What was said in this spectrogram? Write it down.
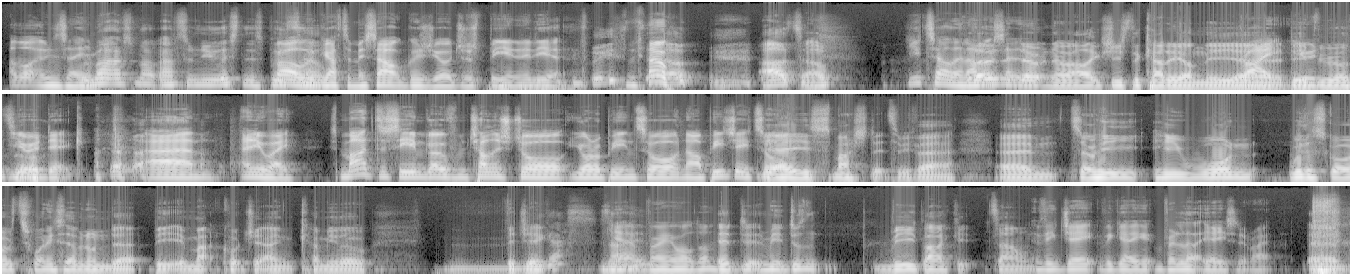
I'm not even saying. We might have some, have some new listeners. Please Well, tell. you have to miss out because you're just being an idiot. Please No. tell. I'll tell. You tell them. For those that don't know, Alex used to caddy on the uh, right, DP you're, Road you're a dick. um, anyway, It's mad to see him go from Challenge Tour, European Tour, now PGA Tour. Yeah, he's smashed it. To be fair, um, so he he won with a score of 27 under, beating Matt Kuchar and Camilo Villegas. Is Yeah, him? very well done. It, I mean, it doesn't read like it sounds. Vijay, Vijay, Vijay, yeah, you said it right. Um,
